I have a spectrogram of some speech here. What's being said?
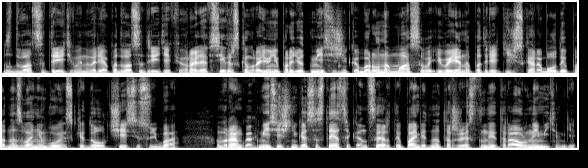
С 23 января по 23 февраля в Северском районе пройдет месячник оборона массовой и военно-патриотической работы под названием «Воинский долг. Честь и судьба». В рамках месячника состоятся концерты, памятно-торжественные траурные митинги,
